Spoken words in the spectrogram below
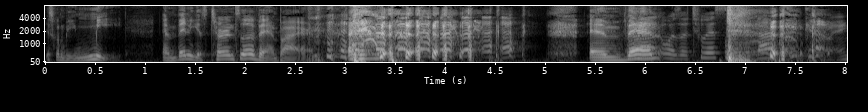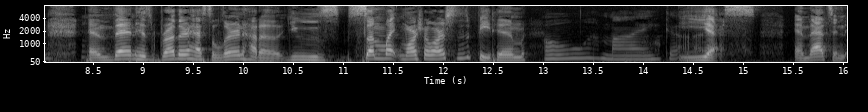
It's gonna be me. And then he gets turned to a vampire. and then that was a twist I did not see coming. and then his brother has to learn how to use sunlight martial arts to defeat him. Oh my god. Yes. And that's in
